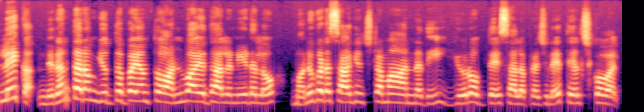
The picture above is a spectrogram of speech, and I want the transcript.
లేక నిరంతరం యుద్ధ భయంతో అణ్వాయుధాల నీడలో మనుగడ సాగించటమా అన్నది యూరోప్ దేశాల ప్రజలే తేల్చుకోవాలి.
